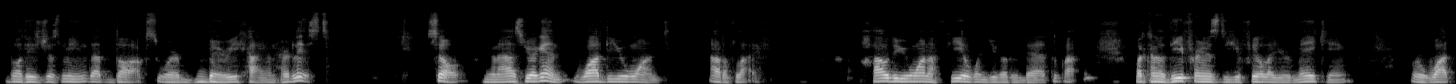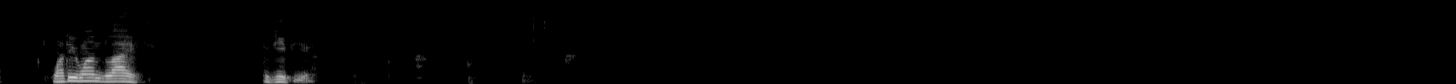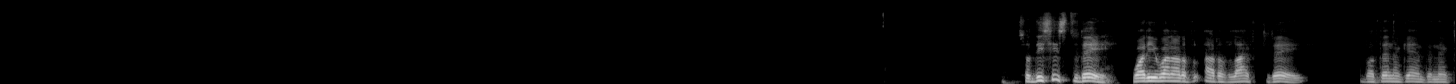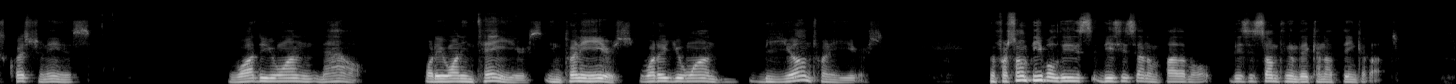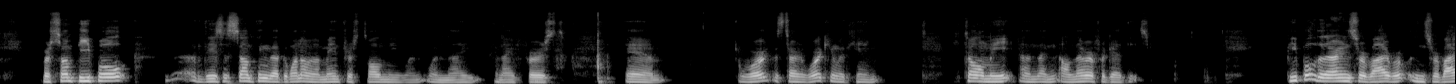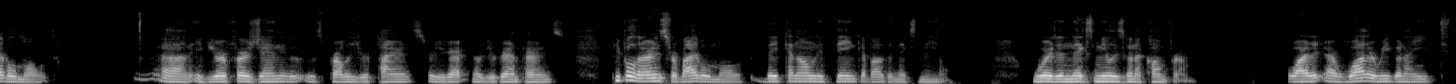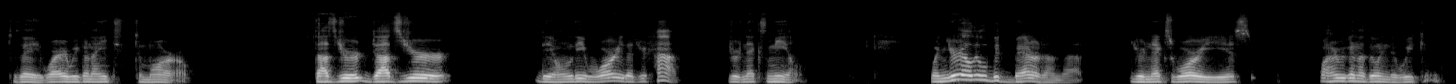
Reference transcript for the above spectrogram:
but it just means that dogs were very high on her list. So I'm going to ask you again what do you want out of life? How do you want to feel when you go to bed? What, what kind of difference do you feel that you're making? Or what, what do you want life to give you? So this is today. What do you want out of, out of life today? But then again, the next question is, what do you want now? What do you want in 10 years, in 20 years? What do you want beyond 20 years? And for some people, this, this is unfathomable. This is something they cannot think about. For some people, this is something that one of my mentors told me when, when I when I first um, work, started working with him told me, and, and I'll never forget this. People that are in survival in survival mode, and if you're first gen, it was probably your parents or your or your grandparents. People that are in survival mode, they can only think about the next meal, where the next meal is going to come from. What are, uh, what are we going to eat today? Where are we going to eat tomorrow? That's your that's your the only worry that you have, your next meal. When you're a little bit better than that, your next worry is what are we going to do in the weekend?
